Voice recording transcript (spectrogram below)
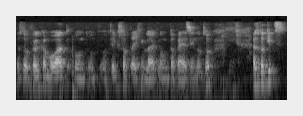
dass da Völkermord und, und, und Kriegsverbrechen, Leugnung dabei sind und so. Also da gibt es,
